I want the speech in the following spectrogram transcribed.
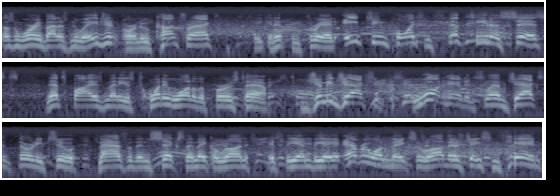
doesn't worry about his new agent or a new contract. He can hit from three. Had 18 points and 15 assists. Nets by as many as 21 in the first half. Jimmy Jackson, one-handed slam Jackson 32. Mavs within six. They make a run. It's the NBA. Everyone makes a run. There's Jason Kidd.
